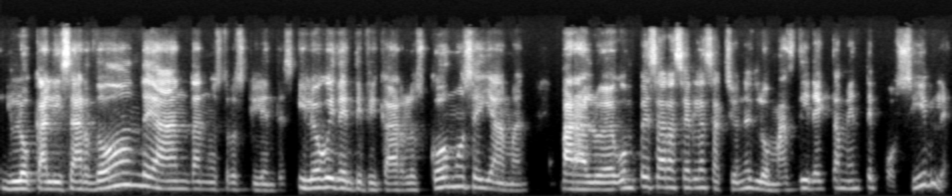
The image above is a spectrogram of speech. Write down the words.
localizar dónde andan nuestros clientes y luego identificarlos, cómo se llaman, para luego empezar a hacer las acciones lo más directamente posible.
